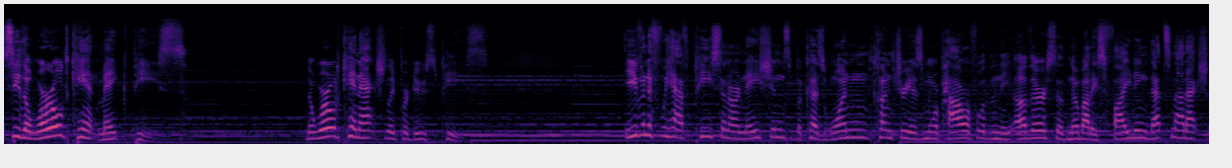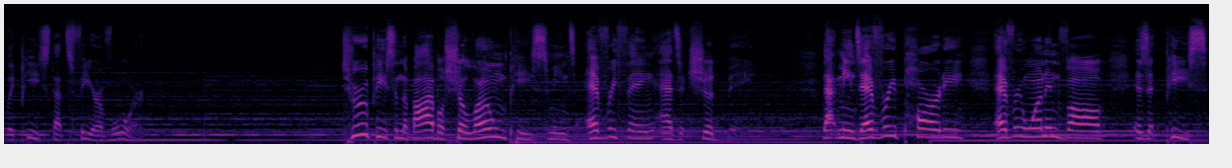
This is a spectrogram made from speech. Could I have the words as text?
See, the world can't make peace. The world can't actually produce peace. Even if we have peace in our nations because one country is more powerful than the other, so nobody's fighting, that's not actually peace, that's fear of war. True peace in the Bible, shalom peace, means everything as it should be. That means every party, everyone involved is at peace.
